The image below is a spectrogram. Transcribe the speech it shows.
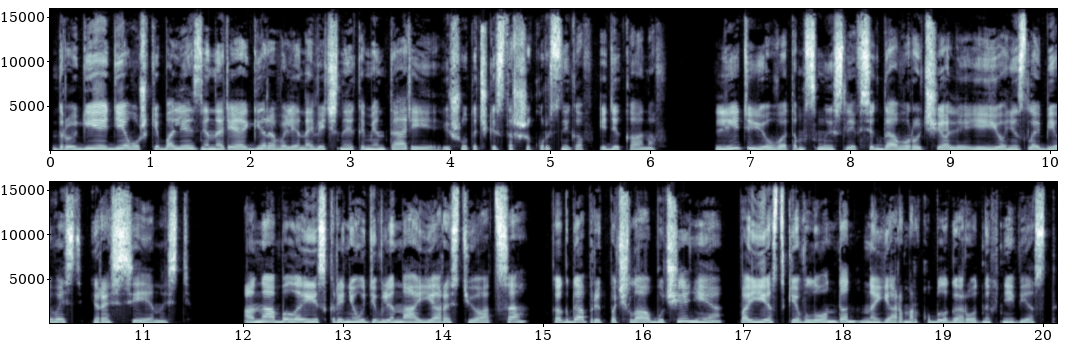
Другие девушки болезненно реагировали на вечные комментарии и шуточки старшекурсников и деканов. Лидию в этом смысле всегда выручали ее незлобивость и рассеянность. Она была искренне удивлена яростью отца, когда предпочла обучение поездке в Лондон на ярмарку благородных невест.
